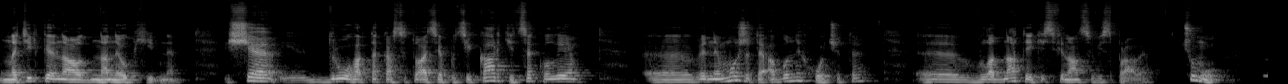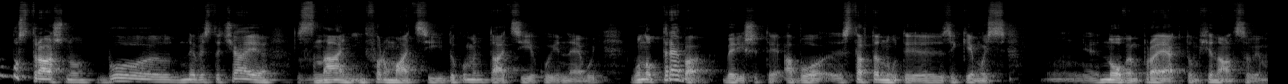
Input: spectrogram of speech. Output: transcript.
Не тільки на, на необхідне. Ще е, друга така ситуація по цій карті це коли е, ви не можете або не хочете е, владнати якісь фінансові справи. Чому? Бо страшно, бо не вистачає знань, інформації, документації якої-небудь. Воно б треба вирішити або стартанути з якимось новим проектом фінансовим,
